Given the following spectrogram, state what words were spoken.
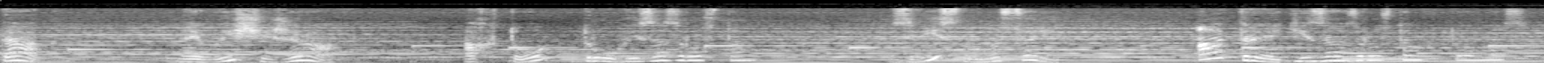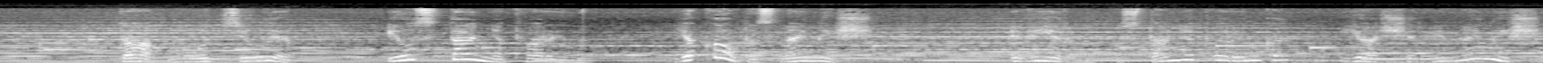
Так, найвищий жираф. А хто другий за зростом? Звісно, носоріг. А третій за зростом хто у нас? Так, молодці лев. І остання тварина. Яка у нас найнижча? Вірно, остання тваринка ящер, він найнижчий.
